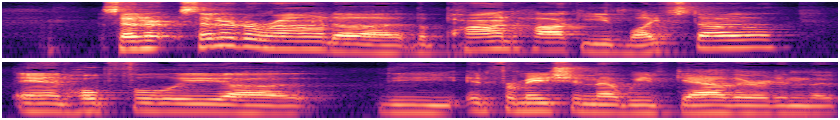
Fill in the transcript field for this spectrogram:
centered centered around uh, the pond hockey lifestyle and hopefully uh, the information that we've gathered in the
